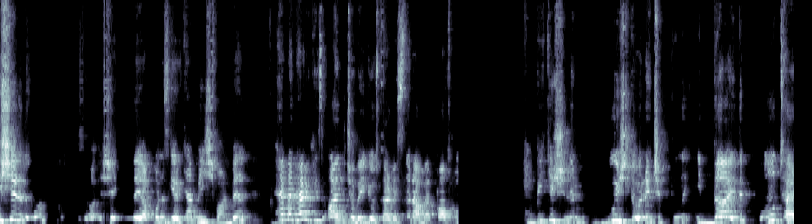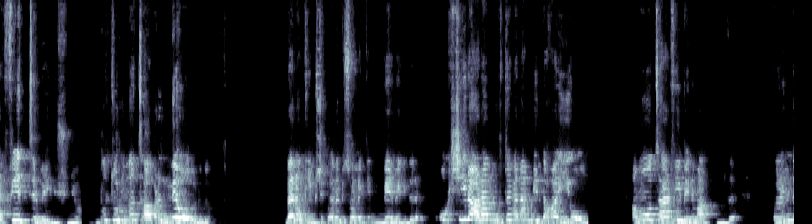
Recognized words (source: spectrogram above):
İş yerinde grup şeklinde yapmanız gereken bir iş var ve hemen herkes aynı çabayı göstermesine rağmen patron bir kişinin bu işte öne çıktığını iddia edip onu terfi ettirmeyi düşünüyor. Bu durumda tavrı ne olurdu? Ben okuyayım şıklarını bir sonraki bir bir giderim. O kişiyle aram muhtemelen bir daha iyi oldu. Ama o terfi benim aklımdı. Önümde,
